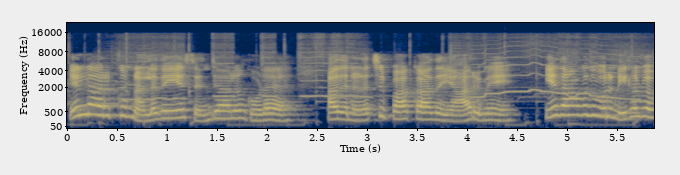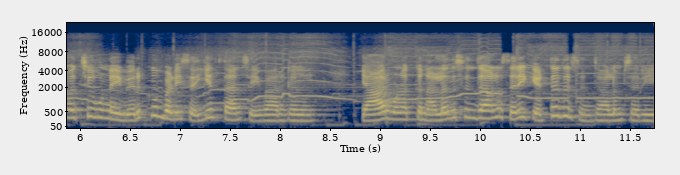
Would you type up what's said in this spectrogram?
எல்லாருக்கும் நல்லதையே செஞ்சாலும் கூட அதை நினைச்சு பார்க்காத யாருமே ஏதாவது ஒரு நிகழ்வை வச்சு உன்னை வெறுக்கும்படி செய்யத்தான் செய்வார்கள். யார் உனக்கு நல்லது செஞ்சாலும் சரி கெட்டது செஞ்சாலும் சரி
